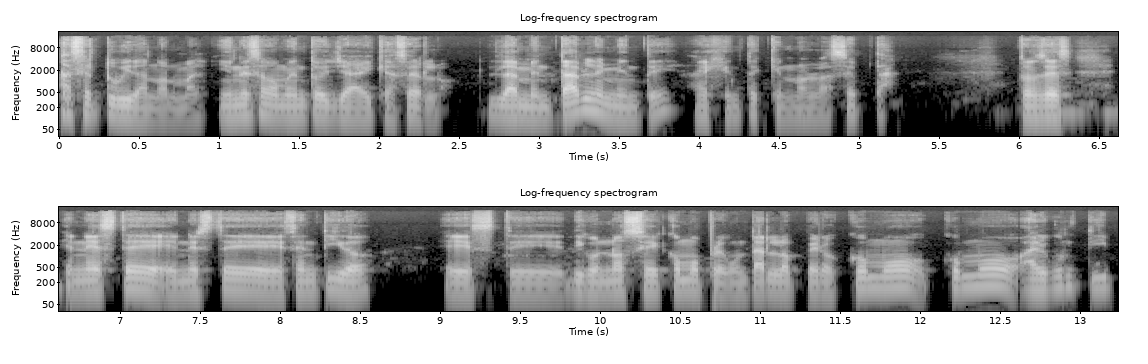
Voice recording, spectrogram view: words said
hacer tu vida normal. Y en ese momento ya hay que hacerlo. Lamentablemente hay gente que no lo acepta. Entonces, en este, en este sentido, este, digo, no sé cómo preguntarlo, pero ¿cómo, cómo algún tip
